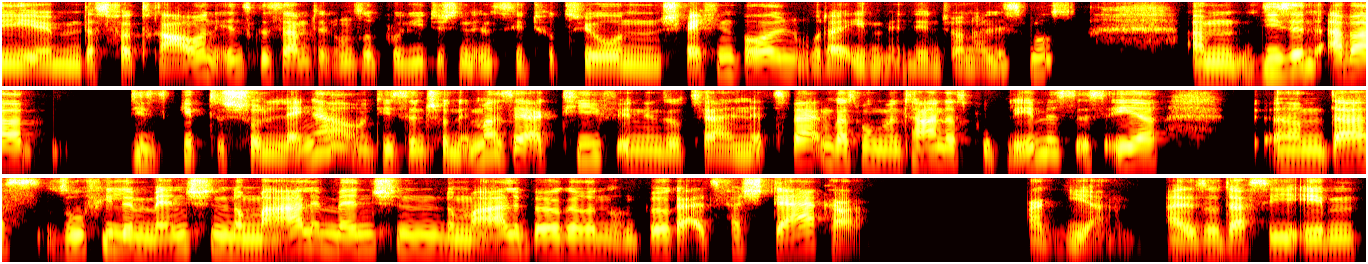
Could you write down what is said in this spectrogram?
die das Vertrauen insgesamt in unsere politischen Institutionen schwächen wollen oder eben in den Journalismus. Ähm, die sind aber die gibt es schon länger und die sind schon immer sehr aktiv in den sozialen Netzwerken. Was momentan das Problem ist, ist eher, ähm, dass so viele Menschen, normale Menschen, normale Bürgerinnen und Bürger als Verstärker agieren. Also dass sie eben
